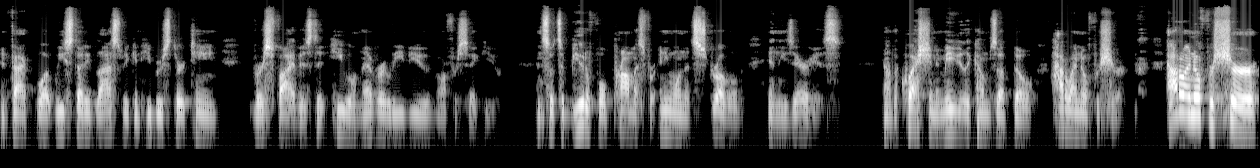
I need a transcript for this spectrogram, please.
In fact, what we studied last week in Hebrews 13 verse 5 is that he will never leave you nor forsake you. And so it's a beautiful promise for anyone that's struggled in these areas. Now, the question immediately comes up, though how do I know for sure? How do I know for sure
